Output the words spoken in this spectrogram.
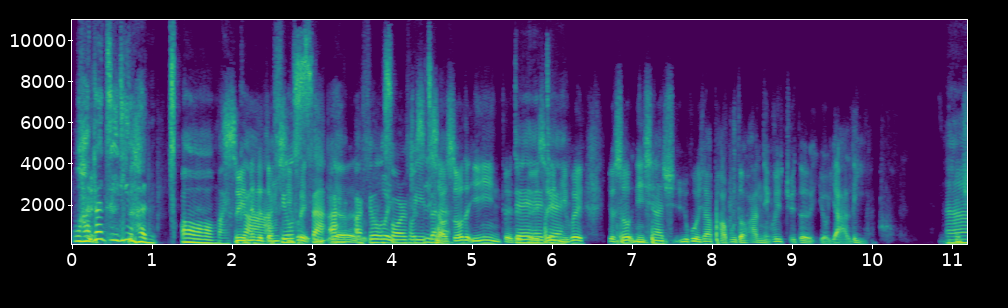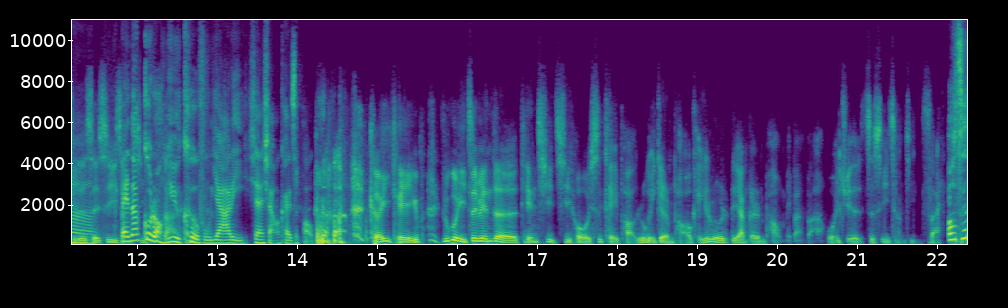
哇，那这一定很哦，My God！所以那个东西会 I feel sorry for you，就是小时候的阴影，对对对，所以你会有时候你现在如果要跑步的话，你会觉得有压力。我觉得这是一种哎，那不容易克服压力。现在想要开始跑步，可以可以。如果以这边的天气气候是可以跑，如果一个人跑 OK，如果两个人跑没办法，我会觉得这是一场竞赛。哦，真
